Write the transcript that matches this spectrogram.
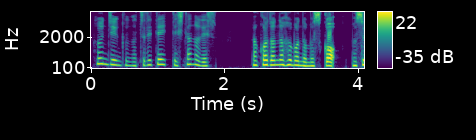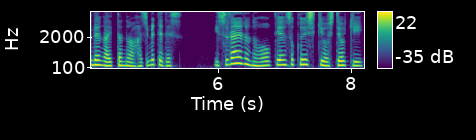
フンジン君が連れて行ってしたのです。誠の父母の息子、娘が行ったのは初めてです。イスラエルの王権即位式をしておき、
